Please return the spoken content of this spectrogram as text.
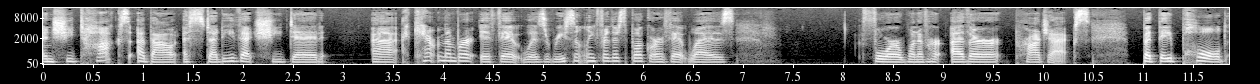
and she talks about a study that she did uh, i can't remember if it was recently for this book or if it was for one of her other projects, but they pulled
